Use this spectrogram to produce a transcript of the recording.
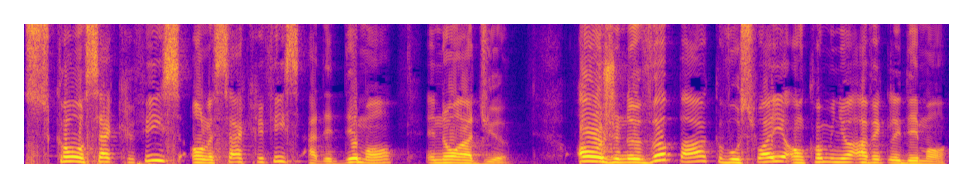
ce qu'on sacrifie, on le sacrifice à des démons et non à Dieu. Or, je ne veux pas que vous soyez en communion avec les démons.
